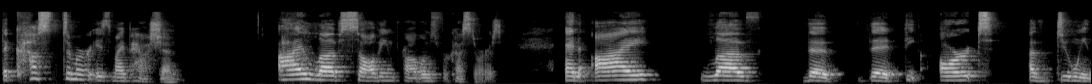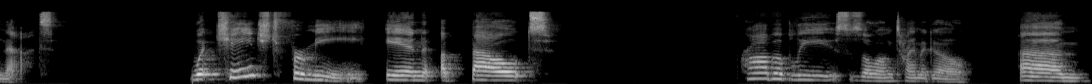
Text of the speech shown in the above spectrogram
The customer is my passion. I love solving problems for customers. And I love the the the art of doing that. What changed for me in about probably this is a long time ago. Um,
